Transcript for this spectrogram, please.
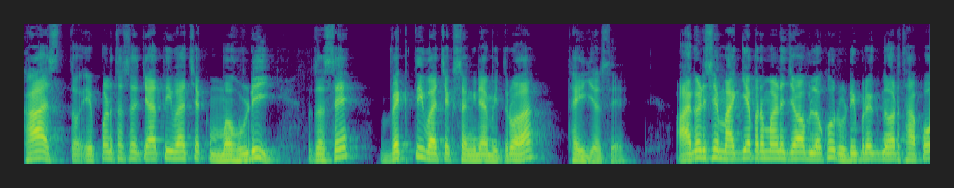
ઘાસ તો એ પણ થશે જાતિવાચક, મહુડી તો થશે વ્યક્તિવાચક સંજ્ઞા મિત્રો આ થઈ જશે. આગળ છે, માગ્યા પ્રમાણે જવાબ લખો, રૂઢિપ્રયોગનો અર્થ આપો,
